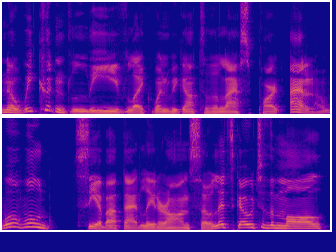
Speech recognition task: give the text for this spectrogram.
No, we couldn't leave, like, when we got to the last part. I don't know. We'll, we'll see about that later on. So let's go to the mall.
